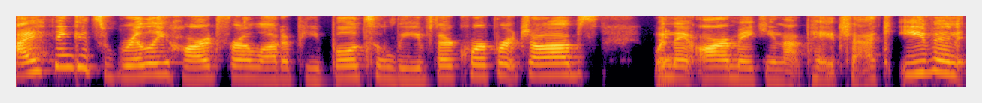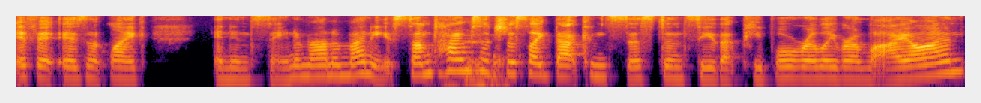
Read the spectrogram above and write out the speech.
I think it's really hard for a lot of people to leave their corporate jobs when they are making that paycheck, even if it isn't like an insane amount of money. Sometimes it's just like that consistency that people really rely on.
